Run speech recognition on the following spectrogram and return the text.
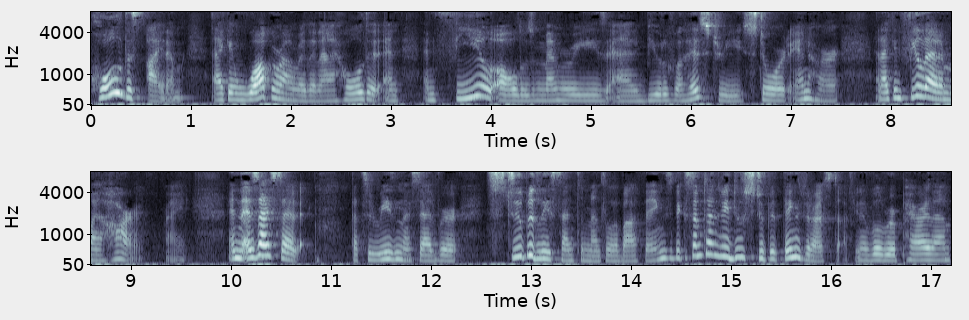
hold this item and I can walk around with it and I hold it and, and feel all those memories and beautiful history stored in her. And I can feel that in my heart, right? And as I said, that's the reason I said we're stupidly sentimental about things because sometimes we do stupid things with our stuff. You know, we'll repair them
